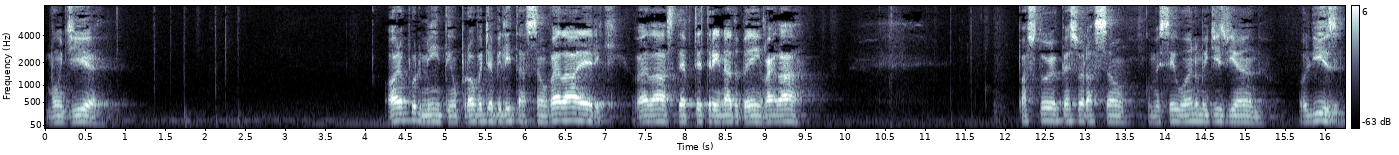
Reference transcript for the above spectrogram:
Bom dia. Ora por mim, tenho prova de habilitação. Vai lá, Eric. Vai lá, você deve ter treinado bem. Vai lá. Pastor, eu peço oração. Comecei o ano me desviando. Ô Lisa,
